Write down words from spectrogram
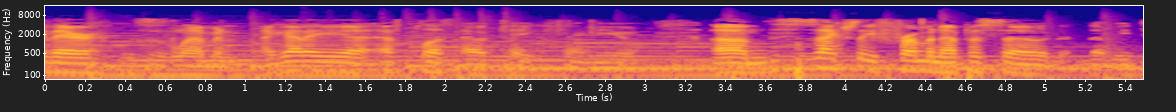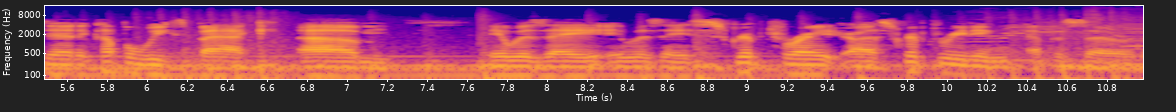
Hey there, this is Lemon. I got a uh, F plus outtake from you. Um, this is actually from an episode that we did a couple weeks back. Um, it was a it was a script write, uh, script reading episode,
